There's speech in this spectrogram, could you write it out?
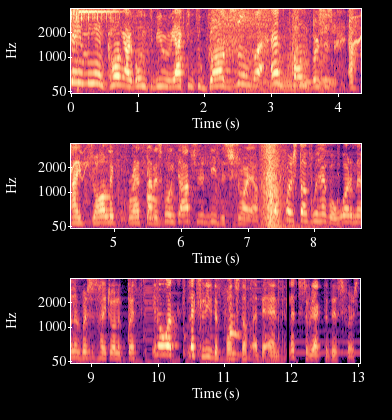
Today, me and Kong are going to be reacting to Godzilla and Kong versus a hydraulic press that is going to absolutely destroy us. So first off, we have a watermelon versus hydraulic press. You know what? Let's leave the fun stuff at the end. Let's react to this first.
